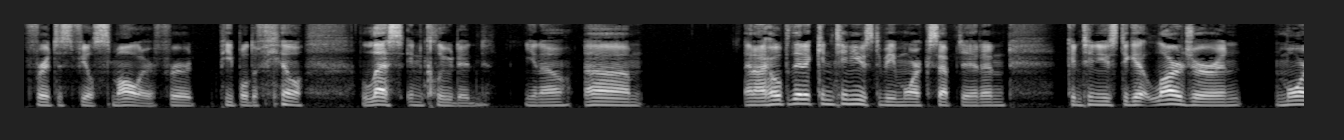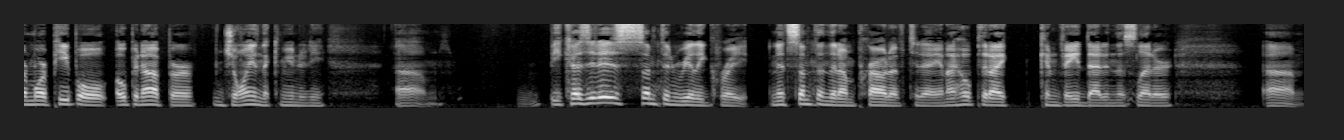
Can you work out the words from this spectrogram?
for it to feel smaller, for people to feel less included, you know? Um, and I hope that it continues to be more accepted and continues to get larger and more and more people open up or join the community. Um, because it is something really great and it's something that I'm proud of today. And I hope that I conveyed that in this letter. Um,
